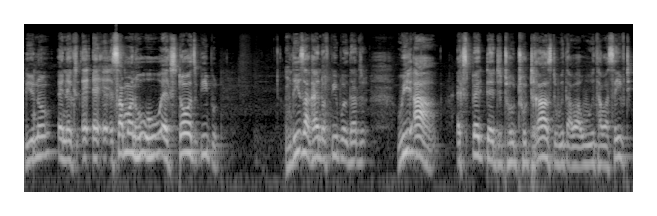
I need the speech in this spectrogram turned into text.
you know, and ex- a, a, someone who, who extorts people. These are kind of people that we are expected to, to trust with our with our safety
